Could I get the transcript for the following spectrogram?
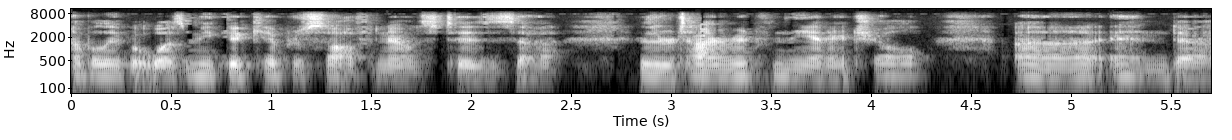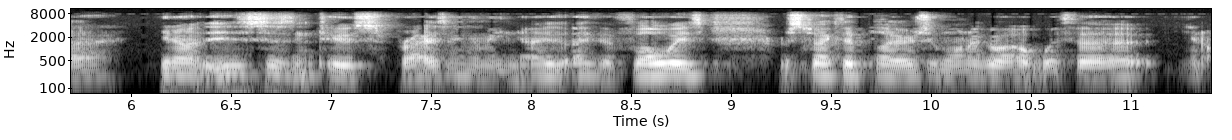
I believe it was Miikka Kiprusoff announced his uh, his retirement from the NHL, uh, and uh, you know this isn't too surprising. I mean, I, I've always respected players who want to go out with a you know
